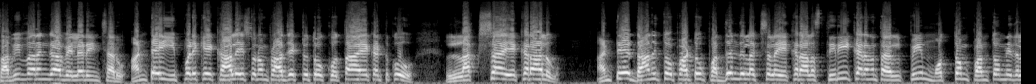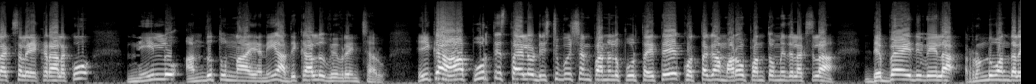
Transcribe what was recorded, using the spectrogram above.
సవివరంగా వెల్లడించారు. అంటే ఇప్పటికే కాళేశ్వరం ప్రాజెక్టుతో కొత్త ఆయకట్టుకు లక్ష ఎకరాలు అంటే దానితో పాటు పద్దెనిమిది లక్షల ఎకరాల స్థిరీకరణ తలిపి మొత్తం పంతొమ్మిది లక్షల ఎకరాలకు నీళ్ళు అందుతున్నాయని అధికారులు వివరించారు. ఇక పూర్తి స్థాయిలో డిస్ట్రిబ్యూషన్ పనులు పూర్తయితే కొత్తగా మరో పంతొమ్మిది లక్షల డెబ్బై ఐదు వేల రెండు వందల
